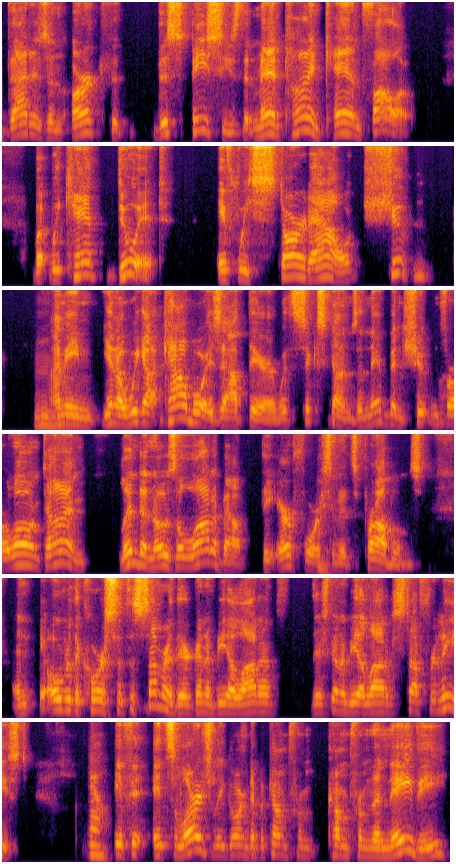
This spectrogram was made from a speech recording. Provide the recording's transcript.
that is an arc that this species, that mankind can follow, but we can't do it if we start out shooting. Mm-hmm. I mean, you know, we got cowboys out there with six guns, and they've been shooting for a long time. Linda knows a lot about the Air Force and its problems. And over the course of the summer, there are going to be a lot of there's going to be a lot of stuff released. Yeah. If it, it's largely going to become from come from the Navy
